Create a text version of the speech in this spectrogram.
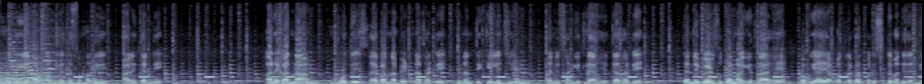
मोदी येणार असल्याचे समजले आणि त्यांनी अनेकांना मोदी साहेबांना भेटण्यासाठी विनंती केल्याचे त्यांनी सांगितले आहे. त्यासाठी त्यांनी वेळ सुद्धा मागितला आहे. बघूया या पत्रकार परिषदेमध्ये त्यांनी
